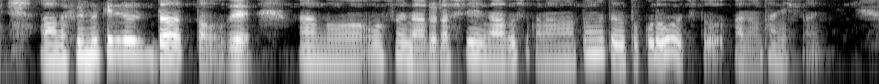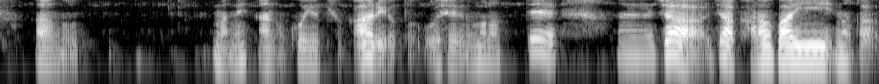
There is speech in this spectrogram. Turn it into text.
あの、ふ抜けだったので、あの、そういうのあるらしいな、どうしようかなと思ってたところを、ちょっと、あの、谷さんに、あの、まあね、あの、こういう企画あるよと教えてもらって、えーじゃあ、じゃあ、空張り、なんか、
